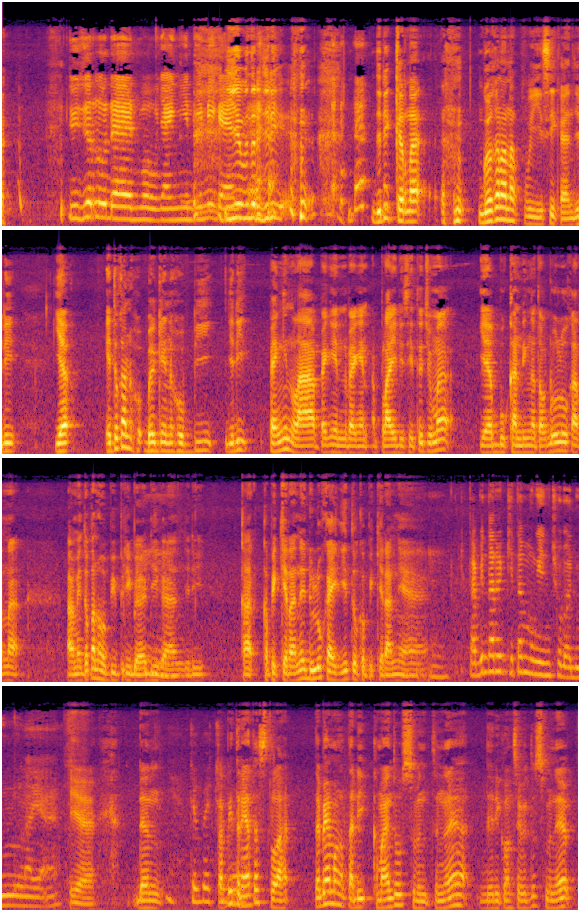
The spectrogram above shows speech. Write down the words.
Jujur lu dan mau nyanyiin ini kan. Iya bener jadi jadi karena gue kan anak puisi kan jadi ya itu kan bagian hobi jadi pengen lah pengen pengen apply di situ cuma ya bukan di ngetok dulu karena um, itu kan hobi pribadi kan jadi kepikirannya dulu kayak gitu kepikirannya Hmm. Tapi ntar kita mungkin coba dulu lah ya. iya dan coba coba tapi ternyata setelah tapi emang tadi kemarin tuh seben- sebenarnya dari konsep itu sebenarnya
